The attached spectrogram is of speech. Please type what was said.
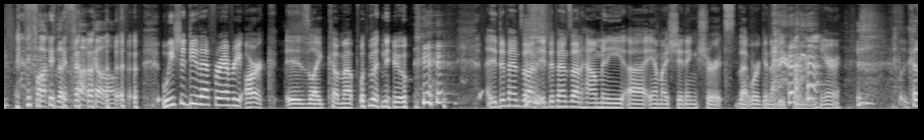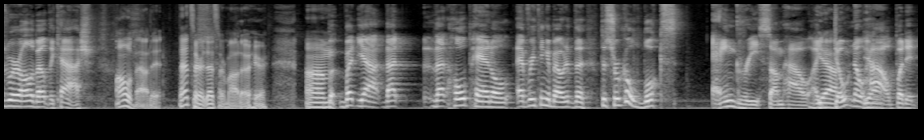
Fuck the fuck off. We should do that for every arc is like come up with a new. It depends on it depends on how many uh am i shitting shirts that we're gonna be printing here. Because we're all about the cash. All about it. That's our that's our motto here. But, but yeah that that whole panel everything about it the the circle looks angry somehow. I Yeah, don't know yeah. how but it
